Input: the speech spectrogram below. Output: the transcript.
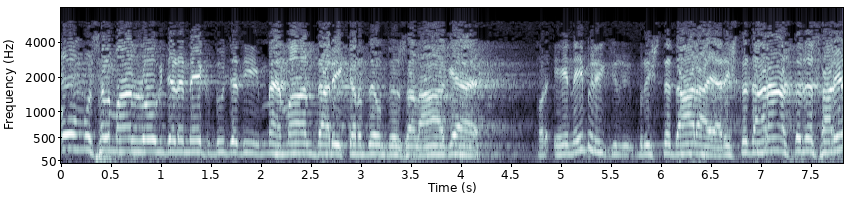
وہ مسلمان لوگ جڑے نے ایک دوجے کی مہمانداری کرتے ہوں سن، آ گیا ہے۔ اور یہ نہیں رشتہ دار آیا۔ رشتہ دار سارے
